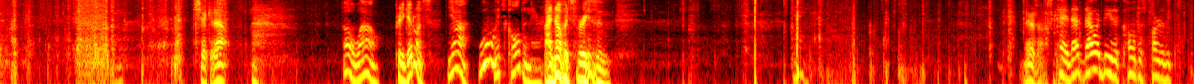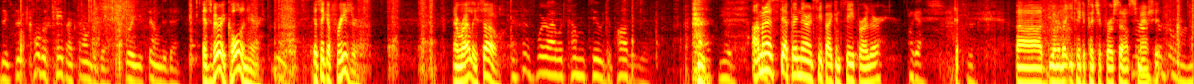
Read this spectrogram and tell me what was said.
Check it out. Oh wow. Pretty good ones. Yeah. Ooh, it's cold in here. I know it's freezing. There's Oscar. Okay, that that would be the coldest part of the the, the coldest cave I found today. Where you found today. It's very cold in here. Yeah. It's like a freezer. And rightly so. This is where I would come to deposit you. So you I'm going to step in there and see if I can see further. okay. Uh, do you want me to let you take a picture first so I don't smash No, it? go on.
